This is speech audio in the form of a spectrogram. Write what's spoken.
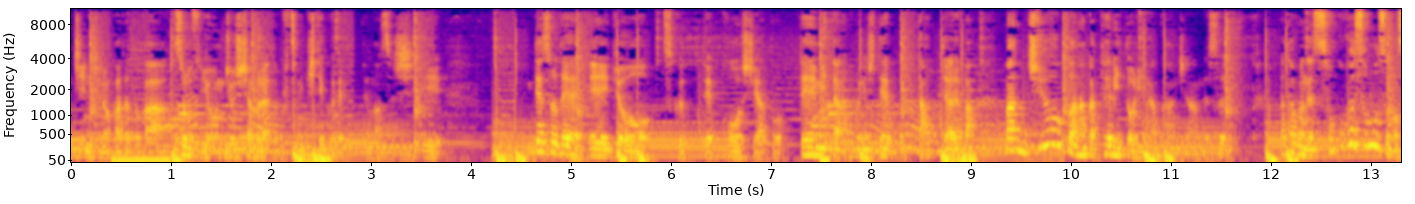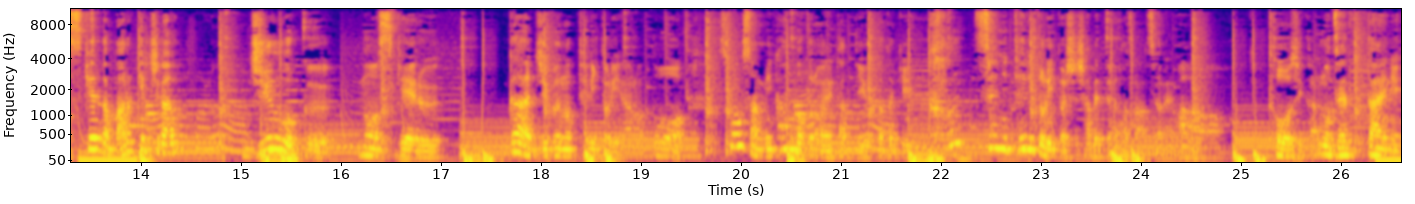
人事の方とか、それこそ40社ぐらいとか普通に来てくれてますし、で、それで営業を作って、講師雇って、みたいな風にして、だってやれば、まあ10億はなんかテリトリーな感じなんです。多分ね、そこがそもそもスケールがまるっきり違う。10億のスケールが自分のテリトリーなのと、そもそもみかん箱の上に立って言った時、完全にテリトリーとして喋ってるはずなんですよね。当時から。もう絶対に。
